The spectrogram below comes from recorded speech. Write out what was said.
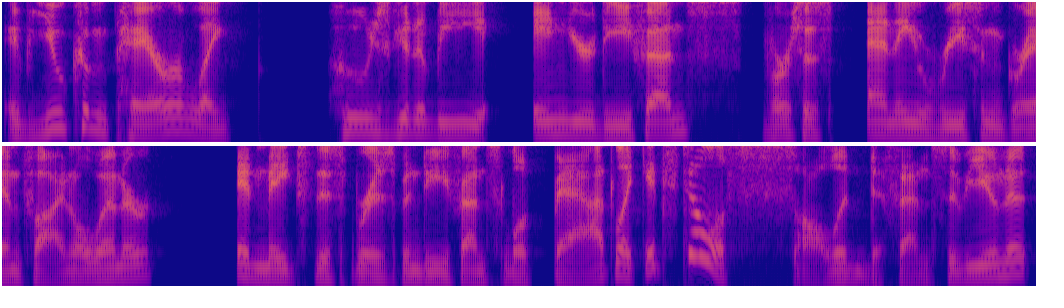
if you compare like who's going to be in your defense versus any recent grand final winner, it makes this Brisbane defense look bad. Like it's still a solid defensive unit.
